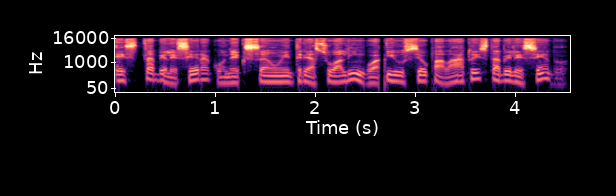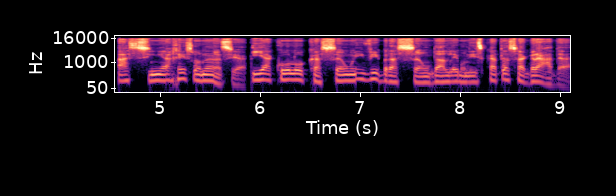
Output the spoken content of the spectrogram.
estabelecer a conexão entre a sua língua e o seu palato estabelecendo assim a ressonância e a colocação em vibração da lemniscata sagrada.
